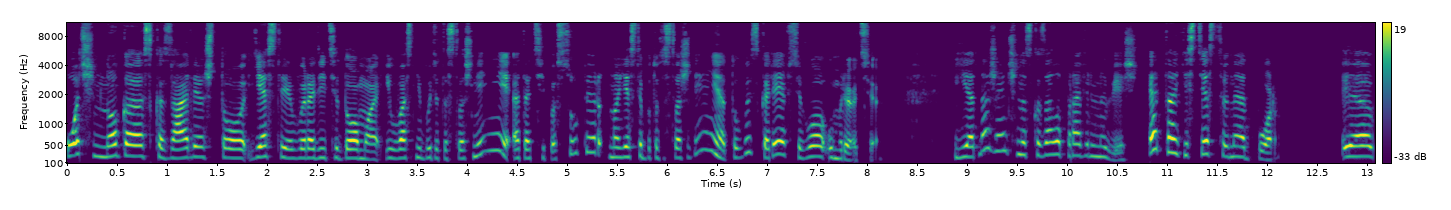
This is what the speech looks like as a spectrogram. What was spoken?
очень много сказали, что если вы родите дома и у вас не будет осложнений, это типа супер, но если будут осложнения, то вы, скорее всего, умрете. И одна женщина сказала правильную вещь. Это естественный отбор. Э,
